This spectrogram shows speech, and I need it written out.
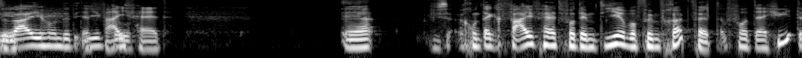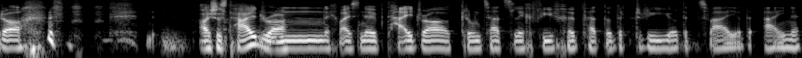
würde. 200 Der IQ. Five-Head. Ja. Kommt eigentlich Fivehead von dem Tier, das fünf Köpfe hat? Von der Hydra. Ah, ist das die Hydra? Hm, ich weiß nicht, ob die Hydra grundsätzlich fünf Köpfe hat oder drei oder zwei oder eine.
